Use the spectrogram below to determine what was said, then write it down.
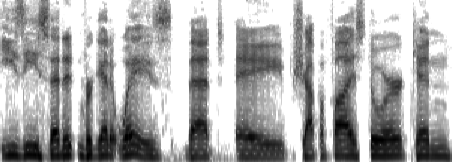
easy set it and forget it ways that a Shopify store can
